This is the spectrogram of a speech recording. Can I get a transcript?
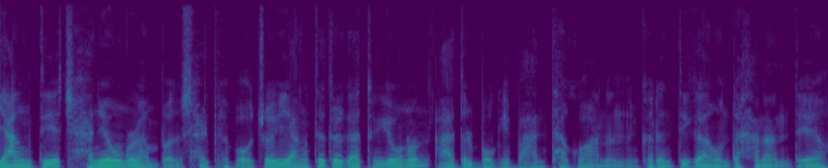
양띠의 자녀운을 한번 살펴보죠. 이 양띠들 같은 경우는 아들 복이 많다고 하는 그런 띠 가운데 하나인데요.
